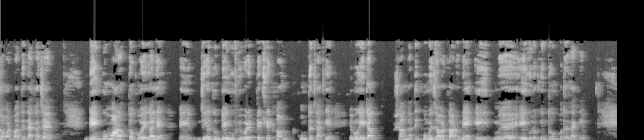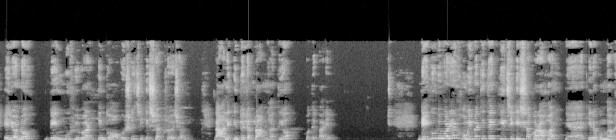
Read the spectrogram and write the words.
জমাট বাঁধে দেখা যায়। ডেঙ্গু মারাত্মক হয়ে গেলে যেহেতু ডেঙ্গু ফিভারে প্লেটলেট কাউন্ট কমতে থাকে এবং এটা সাংঘাতিক কমে যাওয়ার কারণে এই এইগুলো কিন্তু হতে থাকে। এই জন্য ডেঙ্গু ফিভার কিন্তু অবশ্যই চিকিৎসার প্রয়োজন। নাহলে কিন্তু এটা প্রাণঘাতীয় হতে পারে। ডেঙ্গু ফিভারের হোমিওপ্যাথিতে কি চিকিৎসা করা হয়? কীরকমভাবে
